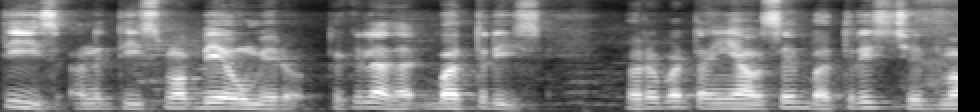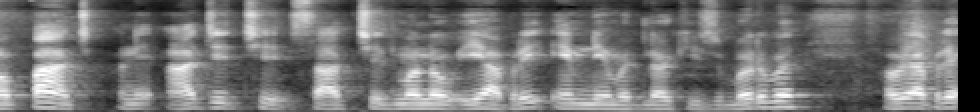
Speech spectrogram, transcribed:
ત્રીસ. અને ત્રીસમાં બે ઉમેરો. તો કેટલા થાય? બત્રીસ. બરાબર? તો અહીંયા આવશે બત્રીસ છેદમાં પાંચ અને આ જે છે, સાત છેદમાં નવ, એ આપણે એમને એમ જ લખીશું, બરાબર? હવે આપણે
